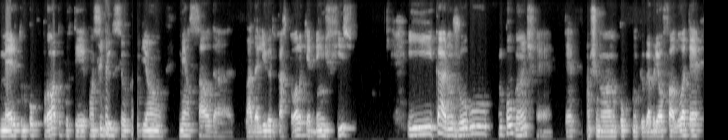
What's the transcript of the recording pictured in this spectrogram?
Mérito um pouco próprio por ter conseguido ser o campeão mensal da, lá da Liga do Cartola, que é bem difícil. E, cara, um jogo empolgante, é, até continuando um pouco com o que o Gabriel falou, até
